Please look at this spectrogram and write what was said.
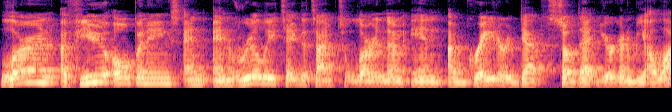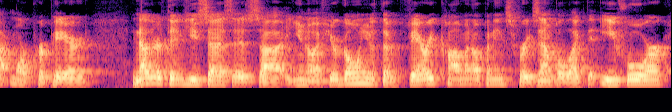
learn a few openings and, and really take the time to learn them in a greater depth so that you're gonna be a lot more prepared. Another thing he says is, uh, you know, if you're going with the very common openings, for example, like the E4,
